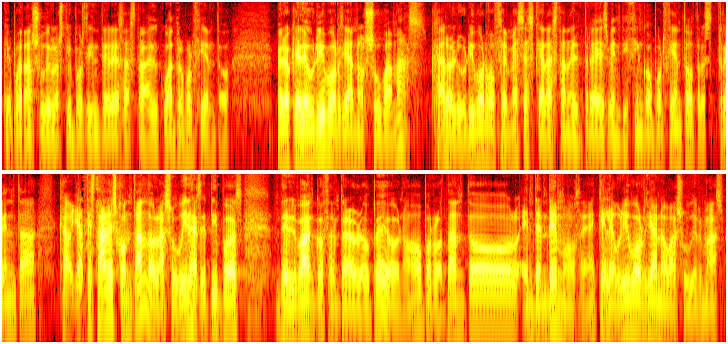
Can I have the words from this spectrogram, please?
que puedan subir los tipos de interés hasta el 4% pero que el Euribor ya no suba más. Claro, el Euribor 12 meses, que ahora está en el 3,25%, 3,30%, claro, ya te está descontando las subidas de tipos del Banco Central Europeo, ¿no? Por lo tanto, entendemos ¿eh? que el Euribor ya no va a subir más.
